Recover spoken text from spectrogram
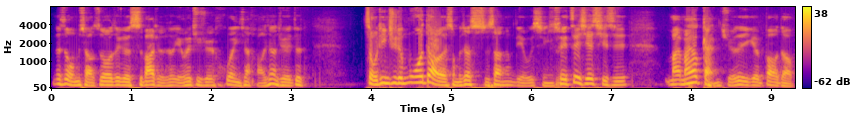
那时候我们小时候这个十八九的时候也会去学混一下，好像觉得就。走进去就摸到了什么叫时尚跟流行，所以这些其实蛮蛮有感觉的一个报道。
